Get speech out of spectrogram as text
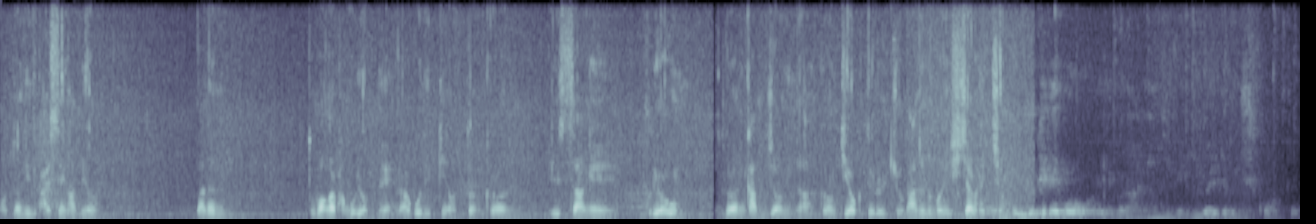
어떤 일이 발생하면 나는 도망갈 방법이 없네 라고 느낀 어떤 그런 일상의 두려움 그런 감정이나 그런 기억들을 좀 나누는 것에 시작을 했죠. 이렇게 되고 있는 건 아닌지 이거에 좀 있을 것 같고.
